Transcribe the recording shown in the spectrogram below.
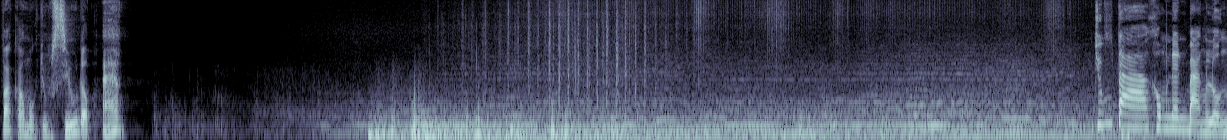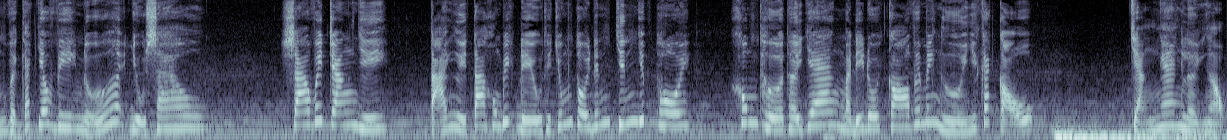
và có một chút xíu độc ác. Ta không nên bàn luận về các giáo viên nữa, Dù sao. Sao với Trăng gì? Tại người ta không biết điều thì chúng tôi đính chính giúp thôi. Không thừa thời gian mà đi đôi co với mấy người như các cậu. Chặn ngang lời Ngọc,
